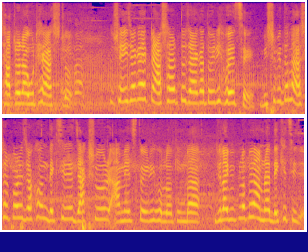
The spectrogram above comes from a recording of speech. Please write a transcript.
ছাত্ররা উঠে আসলো। তো সেই জায়গায় একটা আশার তো জায়গা তৈরি হয়েছে। বিশ্ববিদ্যালয়ে আসার পরে যখন দেখছি যে জাকসুর আমেজ তৈরি হলো কিংবা জুলাই বিপ্লবেও আমরা দেখেছি যে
